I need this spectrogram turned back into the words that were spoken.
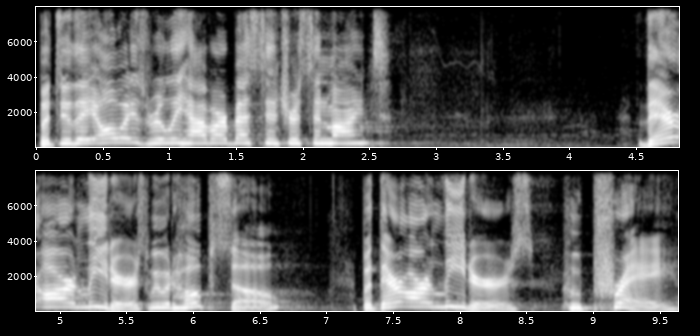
but do they always really have our best interests in mind? There are leaders, we would hope so, but there are leaders who prey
